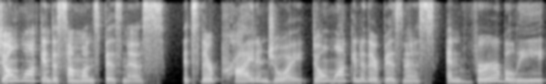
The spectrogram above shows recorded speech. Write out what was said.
Don't walk into someone's business. It's their pride and joy. Don't walk into their business and verbally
